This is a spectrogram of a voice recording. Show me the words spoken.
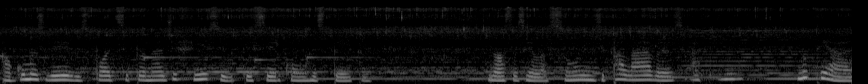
Algumas vezes pode se tornar difícil tecer com respeito nossas relações e palavras aqui no tear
